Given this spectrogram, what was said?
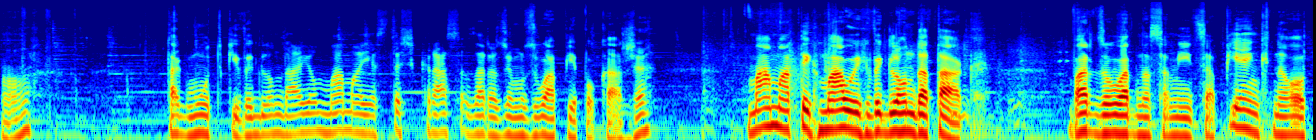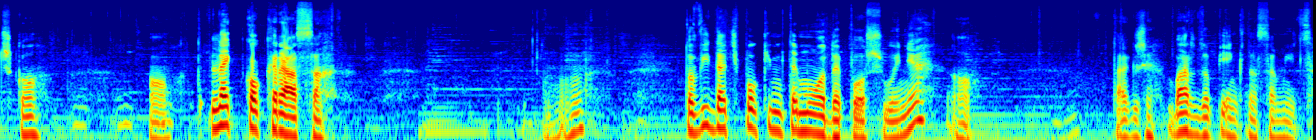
O, tak młotki wyglądają. Mama jest też krasa, zaraz ją złapię, pokażę. Mama tych małych wygląda tak. Bardzo ładna samica, piękne oczko. O, lekko krasa. O. To widać po kim te młode poszły, nie? O. Także bardzo piękna samica.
